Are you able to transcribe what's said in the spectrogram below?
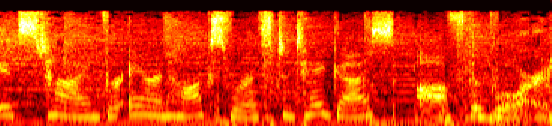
It's time for Aaron Hawksworth to take us off the board.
